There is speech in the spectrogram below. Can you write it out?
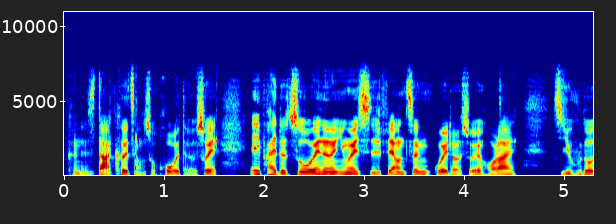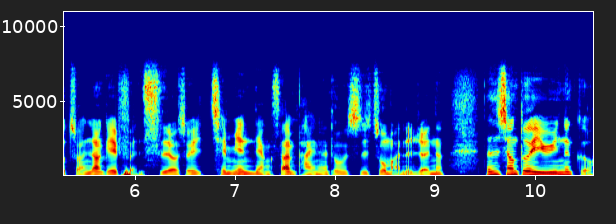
可能是大科长所获得，所以 A 排的座位呢，因为是非常珍贵的，所以后来几乎都转让给粉丝了，所以前面两三排呢都是坐满了人呢。但是相对于那个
